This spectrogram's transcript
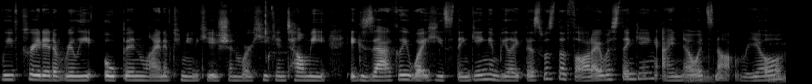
we've created a really open line of communication where he can tell me exactly what he's thinking and be like this was the thought I was thinking. I know it's not real.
